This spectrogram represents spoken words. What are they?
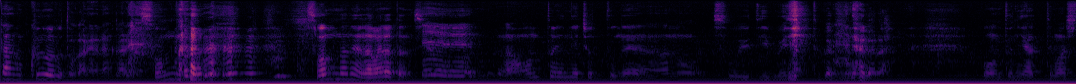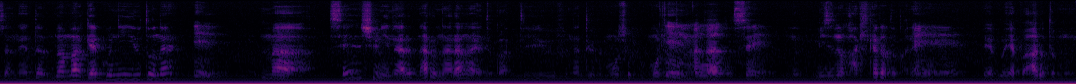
単クロールとかねなんかねそんなそんなね名前だったんですよ、えー、本当にねちょっとねあのそういう DVD とか見ながら 本当にやってましたね。だまあ逆に言うとね、えー、まあ選手になるなるならないとかっていうふうになってくるともうちょっともうちょっと、えーまた、水のかき方とかね、えー、やっぱあると思う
